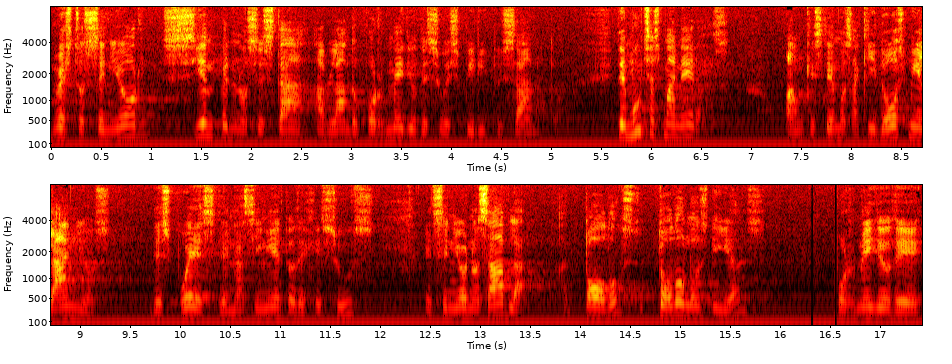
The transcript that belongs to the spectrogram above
Nuestro Señor siempre nos está hablando por medio de su Espíritu Santo, de muchas maneras, aunque estemos aquí dos mil años después del nacimiento de Jesús, el Señor nos habla todos, todos los días, por medio de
